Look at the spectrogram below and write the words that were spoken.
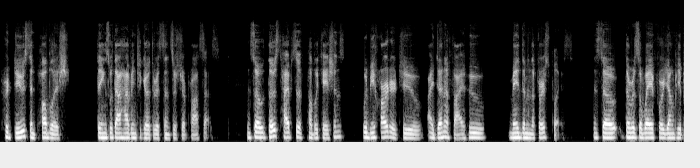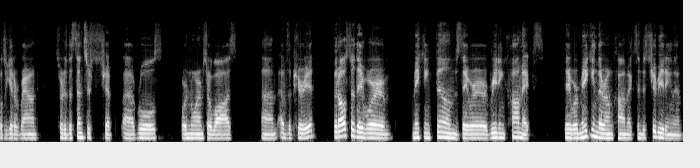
produce and publish things without having to go through a censorship process. And so those types of publications would be harder to identify who made them in the first place. And so there was a way for young people to get around sort of the censorship uh, rules or norms or laws um, of the period, but also they were making films, they were reading comics, they were making their own comics and distributing them.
